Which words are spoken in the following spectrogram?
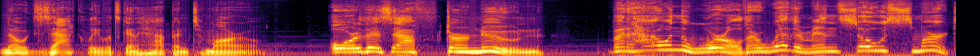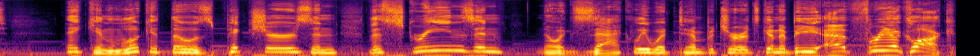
know exactly what's going to happen tomorrow or this afternoon but how in the world are weathermen so smart? They can look at those pictures and the screens and know exactly what temperature it's going to be at 3 o'clock.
